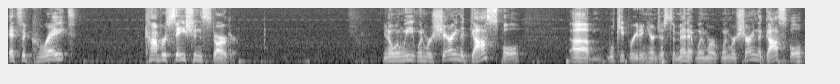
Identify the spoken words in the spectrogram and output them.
it's a great conversation starter. You know, when, we, when we're sharing the gospel, um, we'll keep reading here in just a minute. When we're, when we're sharing the gospel,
